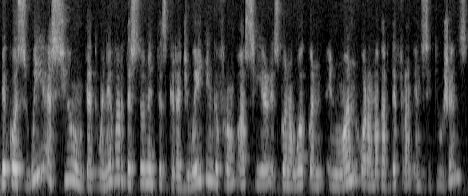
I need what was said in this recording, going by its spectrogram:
because we assume that whenever the student is graduating from us here is going to work on, in one or another different institutions.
